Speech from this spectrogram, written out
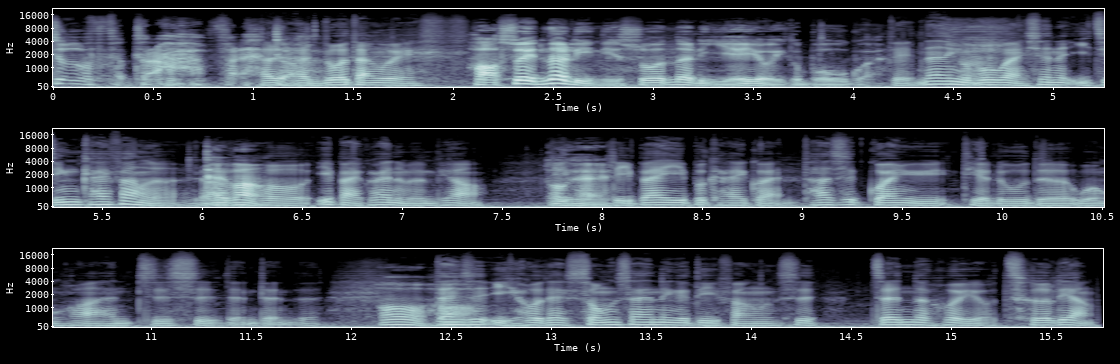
就啊，反正很多单位。好，所以那里你说那里也有一个博物馆，对，那那个博物馆现在已经开放了，开放后一百块的门票。OK，礼拜一不开馆，它是关于铁路的文化和知识等等的。哦，但是以后在松山那个地方是真的会有车辆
